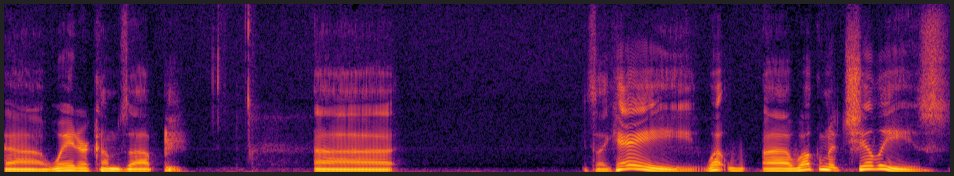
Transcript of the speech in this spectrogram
Uh, waiter comes up. Uh, it's like, hey, what? Uh, welcome to Chili's.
